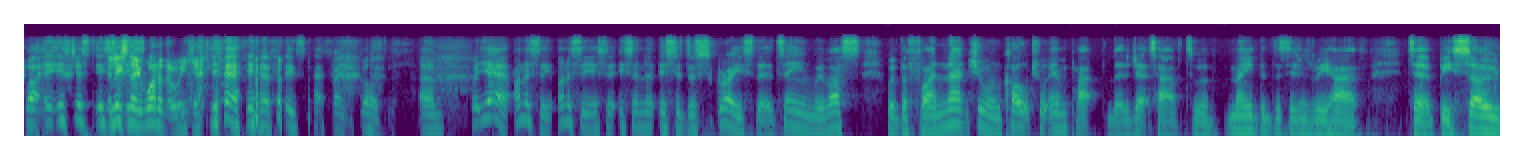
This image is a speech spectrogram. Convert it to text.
but it's just it's, At least they it's- won at the weekend. Yeah, yeah, thanks, thank God. Um, but yeah, honestly, honestly, it's a, it's an it's a disgrace that a team with us with the financial and cultural impact that the Jets have to have made the decisions we have to be so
